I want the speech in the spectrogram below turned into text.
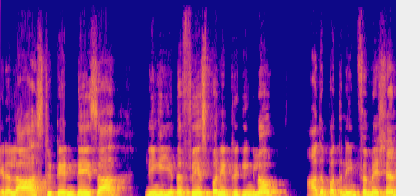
ஏன்னா லாஸ்ட் டென் டேஸாக நீங்கள் எதை ஃபேஸ் பண்ணிட்டு இருக்கீங்களோ அதை பற்றின இன்ஃபர்மேஷன்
